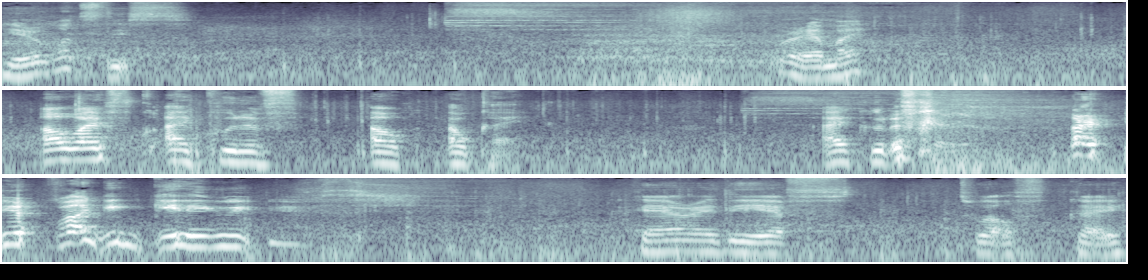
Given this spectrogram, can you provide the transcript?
Here. What's this? Where am I? Oh, I I could have. Oh, okay. I could have. Are you fucking kidding me? Okay, already have 12. Okay.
